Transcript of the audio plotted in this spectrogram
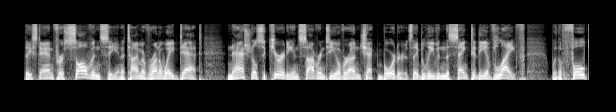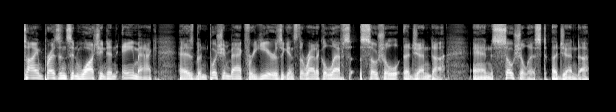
They stand for solvency in a time of runaway debt, national security, and sovereignty over unchecked borders. They believe in the sanctity of life. With a full time presence in Washington, AMAC has been pushing back for years against the radical left's social agenda and socialist agenda.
